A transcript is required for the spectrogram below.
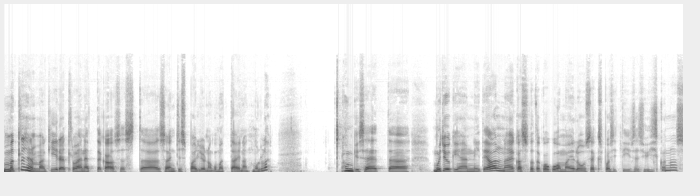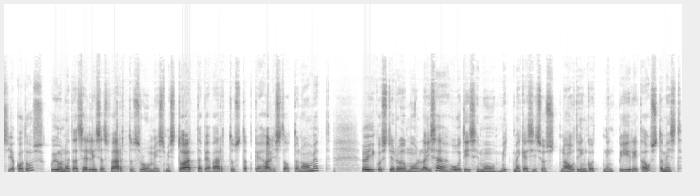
ma mõtlesin, ma kiirelt loen ette ka, sest äh, see andis palju nagu mõtteainet mulle. ongi see, et äh, muidugi on ideaalne kasvada kogu oma elu sekspositiivses ühiskonnas ja kodus, kujuneda sellises väärtusruumis, mis toetab ja väärtustab kehalist autonoomiat, õigust ja rõõmu olla ise, uudishimu, mitmekesisust, naudingut ning piiride austamist,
